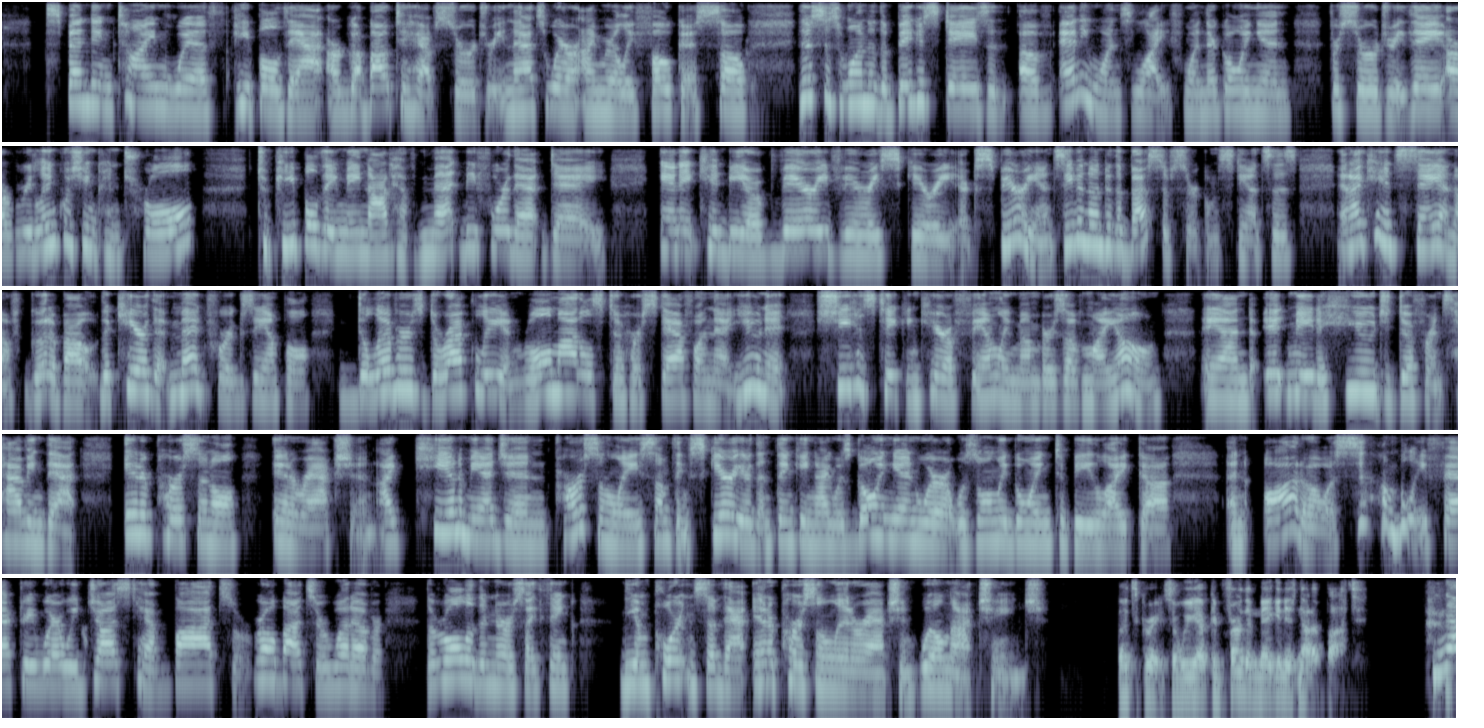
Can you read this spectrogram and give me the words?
spending time with people that are about to have surgery, and that's where I'm really focused. So, this is one of the biggest days of, of, anyone's life when they're going in for surgery. They are relinquishing control to people they may not have met before that day and it can be a very, very scary experience, even under the best of circumstances. And I can't say enough good about the care that Meg, for example, delivers directly and role models to her staff on that unit. She has taken care of family members of my own, and it made a huge difference having that interpersonal interaction. I can't imagine personally something scarier than thinking I was going in where it was only going to be like uh, an auto assembly factory where we just have bots or robots or whatever. The role of the nurse, I think, the importance of that interpersonal interaction will not change. That's great. So we have confirmed that Meagan is not a bot. No,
